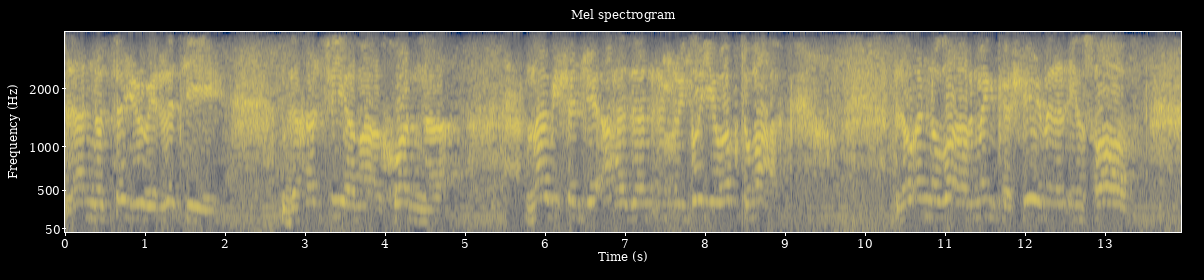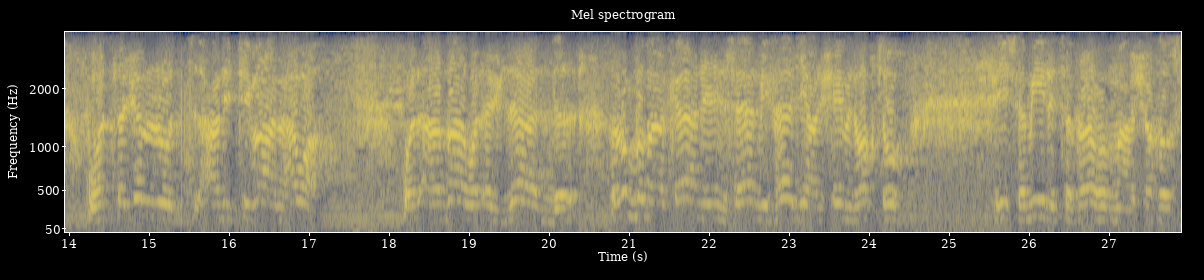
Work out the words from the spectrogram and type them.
لأن التجربة التي دخلت فيها مع أخواننا ما بيشجع أحدا أنه يضيع وقته معك. لو أنه ظهر منك شيء من الإنصاف والتجرد عن اتباع الهوى والآباء والأجداد ربما كان الإنسان بيفاجئ عن شيء من وقته في سبيل التفاهم مع شخص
